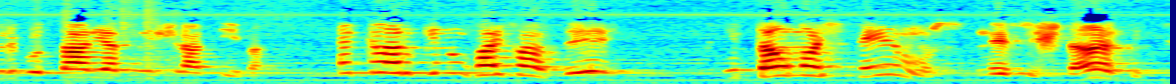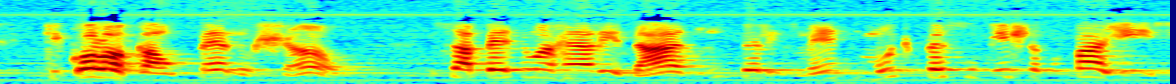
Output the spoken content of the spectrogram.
tributária e administrativa? É claro que não vai fazer. Então, nós temos, nesse instante, que colocar o pé no chão, saber de uma realidade, infelizmente, muito pessimista para o país.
